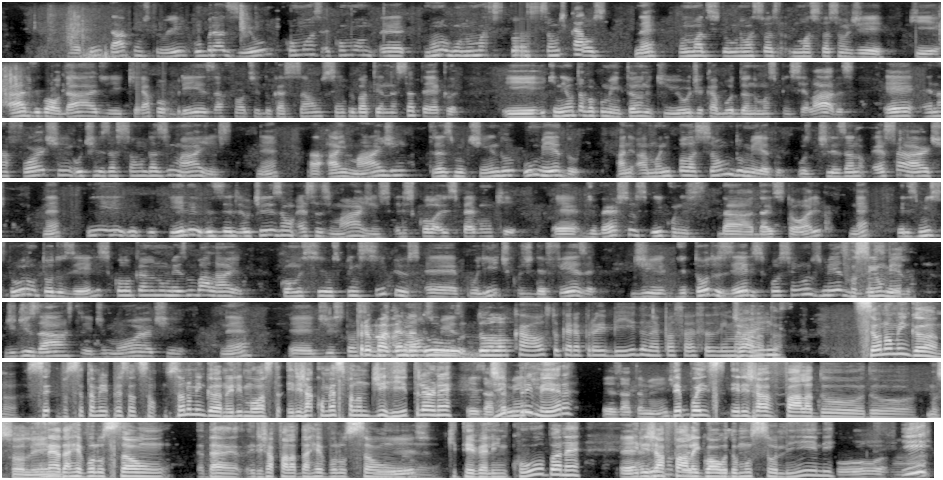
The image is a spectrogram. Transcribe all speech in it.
é, tentar construir o Brasil como, como é, numa situação de caos, né? Numa, numa, numa situação de que há desigualdade, que há pobreza, a falta de educação, sempre batendo nessa tecla. E, e que nem eu estava comentando, que o Yudi acabou dando umas pinceladas, é, é na forte utilização das imagens, né? A, a imagem transmitindo o medo, a, a, manipulação do medo, utilizando essa arte, né? E, e, e eles, eles, utilizam essas imagens, eles, eles pegam o quê? É, diversos ícones da, da história, né? Eles misturam todos eles, colocando no mesmo balaio, como se os princípios é, políticos de defesa de, de todos eles fossem os mesmos. Fossem o mesmo de desastre, de morte, né? É, de situação Propaganda de do, mesmo. do Holocausto, que era proibido, né? Passar essas imagens. Jonathan, se eu não me engano, se, você também prestou atenção. Se eu não me engano, ele mostra, ele já começa falando de Hitler, né? Exatamente. De primeira. Exatamente. Depois ele já fala do, do Mussolini, né? Da revolução, da, ele já fala da revolução Isso. que teve ali em Cuba, né? É, ele já fala igual o do Mussolini. Boa. E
